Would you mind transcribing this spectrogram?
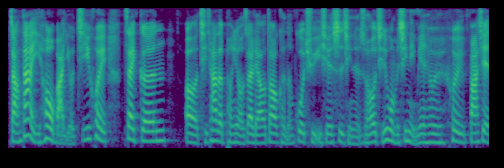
长大以后吧，有机会再跟呃其他的朋友在聊到可能过去一些事情的时候，其实我们心里面会会发现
